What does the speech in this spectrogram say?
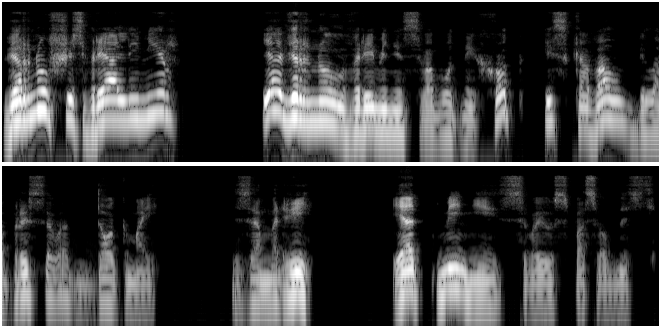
Вернувшись в реальный мир, я вернул времени свободный ход и сковал Белобрысова догмой. Замри и отмени свою способность.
